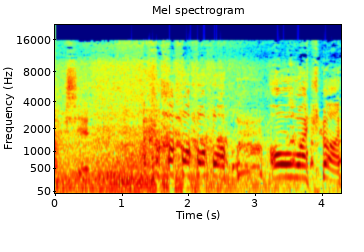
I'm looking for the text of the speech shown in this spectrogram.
Oh shit. oh my god.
